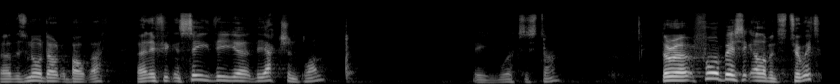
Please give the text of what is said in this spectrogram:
uh, there's no doubt about that. And if you can see the, uh, the action plan, he works this time. There are four basic elements to it.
